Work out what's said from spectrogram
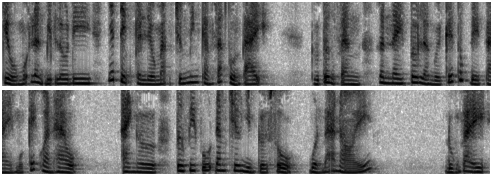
Kiểu mỗi lần bị lơ đi, Nhất định phải liều mạng chứng minh cảm giác tồn tại. Cứ tưởng rằng lần này tôi là người kết thúc đề tài một cách hoàn hảo. Ai ngờ Từ vi vũ đăm chiêu nhìn cửa sổ, Buồn bã nói. Đúng vậy,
